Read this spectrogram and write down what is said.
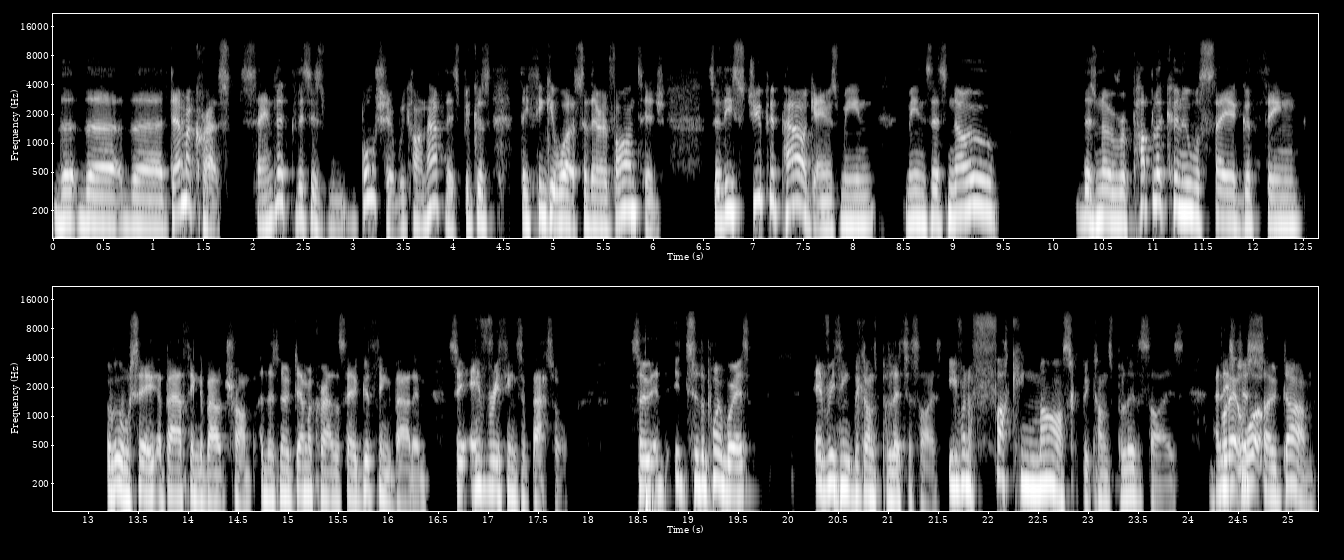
the the the Democrats saying, "Look, this is bullshit. We can't have this," because they think it works to their advantage. So these stupid power games mean means there's no there's no Republican who will say a good thing, will say a bad thing about Trump, and there's no Democrat that will say a good thing about him. So everything's a battle. So it, it, to the point where it's everything becomes politicized. Even a fucking mask becomes politicized, and But it's just what- so dumb.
